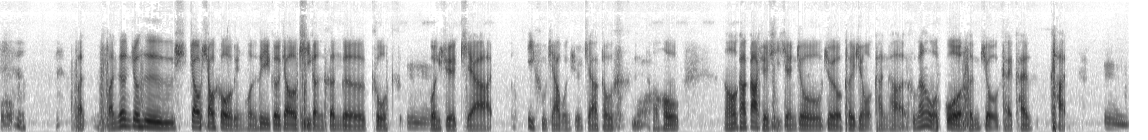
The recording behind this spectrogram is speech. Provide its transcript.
反反正就是叫《销售灵魂》，是一个叫七等生的作者，文学家、艺术家、文学家都是，然后。然后他大学期间就就有推荐我看他的书，但是我过了很久才开始看。嗯，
